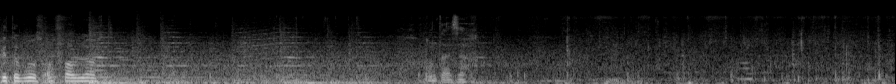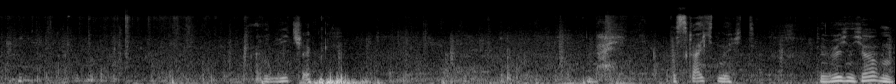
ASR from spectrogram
Dritter Wurf, auch fabelhaft. entspannt, also. Ein V-Check. Nein, das reicht nicht. Den will ich nicht haben.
